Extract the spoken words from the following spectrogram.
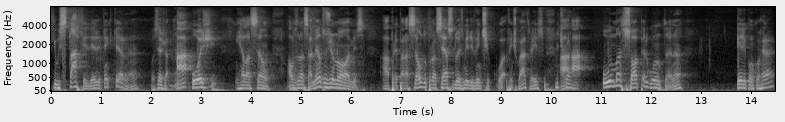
que o staff dele tem que ter, né? Ou seja, há hoje, em relação aos lançamentos de nomes, a preparação do processo 2024, é isso? Há, há uma só pergunta, né? Ele concorrerá?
